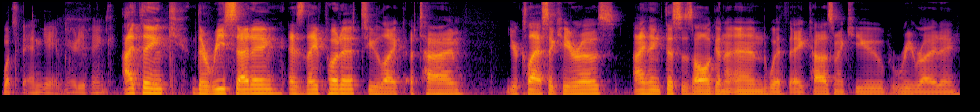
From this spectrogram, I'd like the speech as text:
what's the end game here? Do you think? I think they're resetting, as they put it, to like a time your classic heroes. I think this is all gonna end with a Cosmic Cube rewriting,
